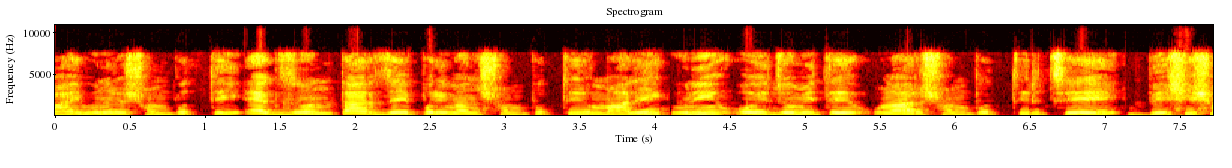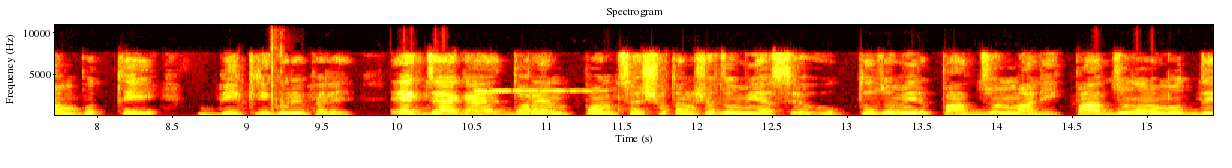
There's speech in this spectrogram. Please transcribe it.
ভাই বোনের সম্পত্তি, একজন তার যে পরিমাণ সম্পত্তির মালিক, উনি ওই জমিতে ওনার সম্পত্তির চেয়ে বেশি সম্পত্তি বিক্রি করে ফেলে। এক জায়গায় ধরেন পঞ্চাশ শতাংশ জমি আছে, উক্ত জমির পাঁচজন মালিক। পাঁচ জনের মধ্যে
